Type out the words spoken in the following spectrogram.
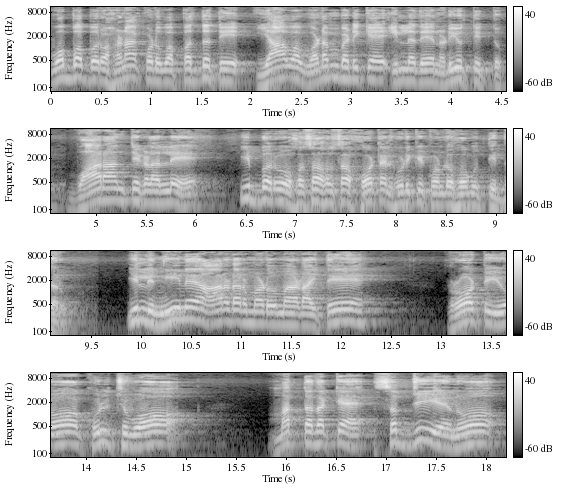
ಒಬ್ಬೊಬ್ಬರು ಹಣ ಕೊಡುವ ಪದ್ಧತಿ ಯಾವ ಒಡಂಬಡಿಕೆ ಇಲ್ಲದೆ ನಡೆಯುತ್ತಿತ್ತು. ವಾರಾಂತ್ಯಗಳಲ್ಲಿ ಇಬ್ಬರು ಹೊಸ ಹೊಸ ಹೋಟೆಲ್ ಹುಡುಕಿಕೊಂಡು ಹೋಗುತ್ತಿದ್ದರು. ಇಲ್ಲಿ ನೀನೇ ಆರ್ಡರ್ ಮಾಡು, ಮಾಡಾಯ್ತಿ? ರೋಟಿಯೋ, ಕುಲ್ಚುವೋ, ಮತ್ತದಕ್ಕೆ ಸಬ್ಜಿ ಏನು?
